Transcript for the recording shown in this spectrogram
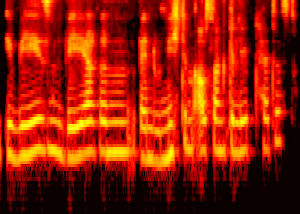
gewesen wären, wenn du nicht im Ausland gelebt hättest?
